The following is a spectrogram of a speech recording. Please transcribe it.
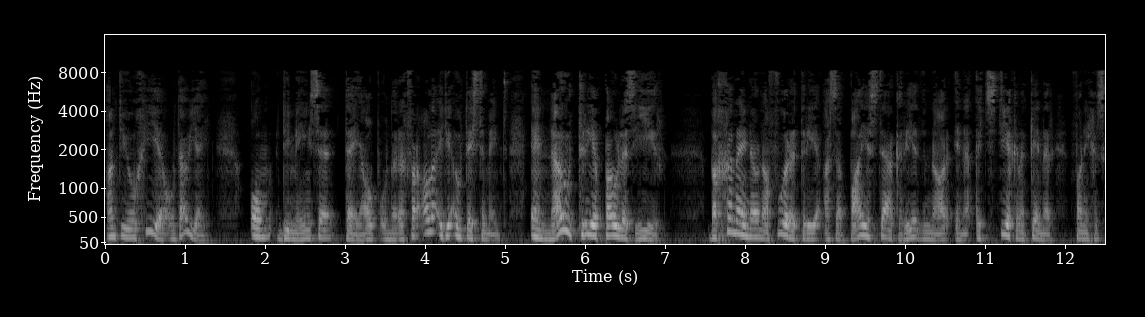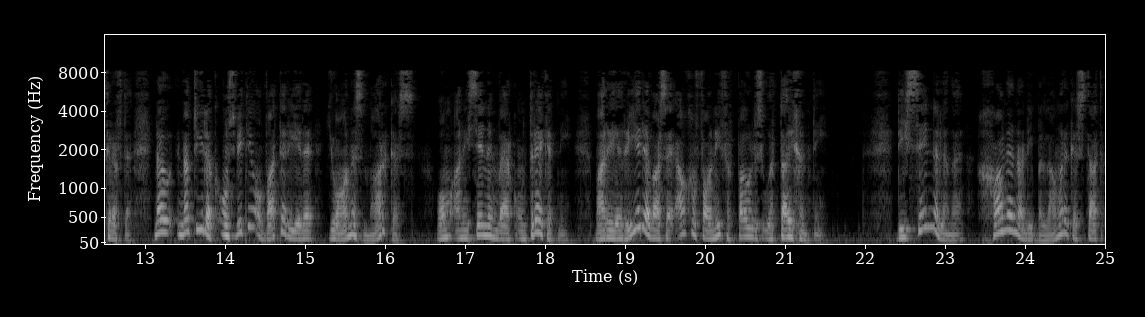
Antiochië, onthou jy? om die mense te help onderrig veral uit die Ou Testament. En nou tree Paulus hier. Begin hy nou na vore tree as 'n baie sterk redenaar en 'n uitstekende kenner van die geskrifte. Nou natuurlik, ons weet nie om watter rede Johannes Markus hom aan die sendingwerk onttrek het nie, maar die rede was in elk geval nie vir Paulus oortuigend nie. Die sendelinge gaan na die belangrike stad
